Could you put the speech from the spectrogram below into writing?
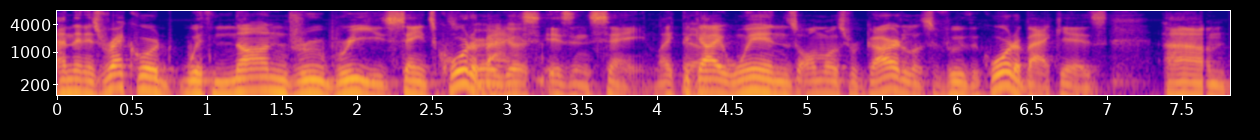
And then his record with non Drew Brees Saints quarterbacks is insane. Like the Yeah. guy wins almost regardless of who the quarterback is. Um,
